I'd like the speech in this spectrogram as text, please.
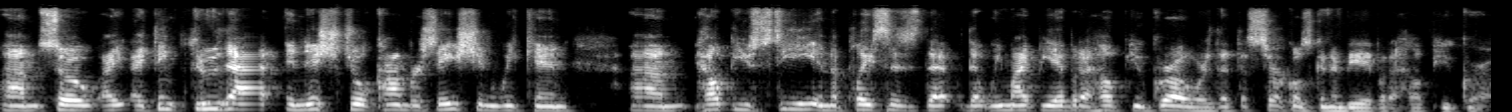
Um, so I, I, think through that initial conversation, we can um, help you see in the places that that we might be able to help you grow, or that the circle is going to be able to help you grow.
